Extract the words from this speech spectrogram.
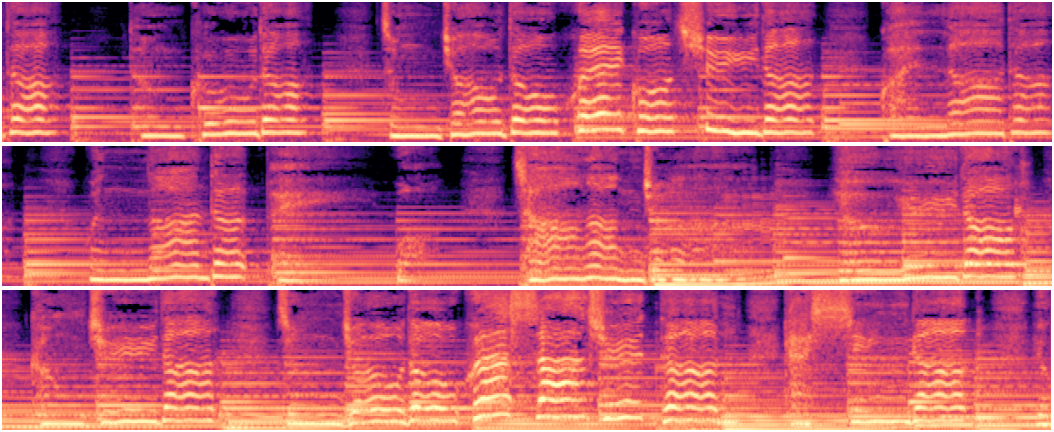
的痛苦的终究都会过去的，快乐的、温暖的陪我唱着，犹豫的、恐惧的，终究都会散去的，开心的、勇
